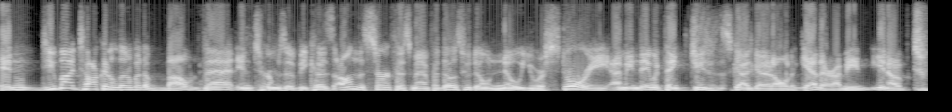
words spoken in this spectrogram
And do you mind talking a little bit about that in terms of because on the surface, man, for those who don't know your story, I mean, they would think, Jesus, this guy's got it all together. I mean, you know, t-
